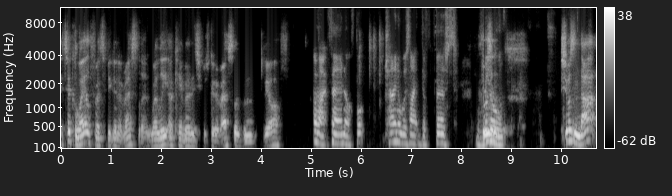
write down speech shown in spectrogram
it took a while for her to be good at wrestling. Where Lita came in and she was good at wrestling from the off. All right, fair enough. But Chyna was like the first She wasn't- She wasn't that.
